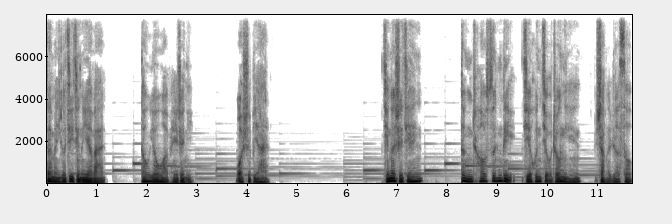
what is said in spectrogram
在每一个寂静的夜晚，都有我陪着你。我是彼岸。前段时间，邓超、孙俪结婚九周年上了热搜。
